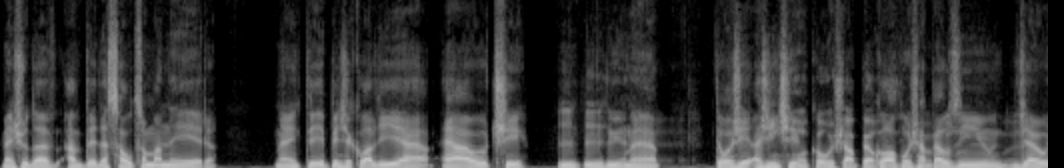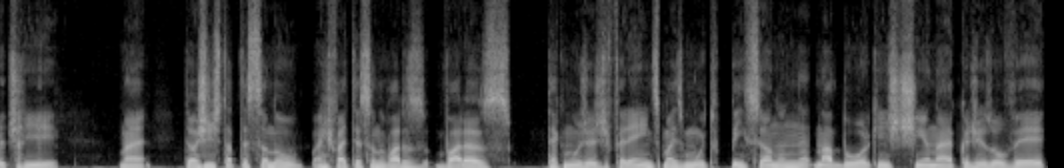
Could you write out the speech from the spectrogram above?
me ajuda a ver dessa outra maneira. Né? E de repente aquilo ali é, é a IoT. Uhum. né? Então hoje a gente coloca o, chapéu, coloca um chapéuzinho de IoT. né? Então a gente está testando, a gente vai testando várias, várias tecnologias diferentes, mas muito pensando na dor que a gente tinha na época de resolver,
